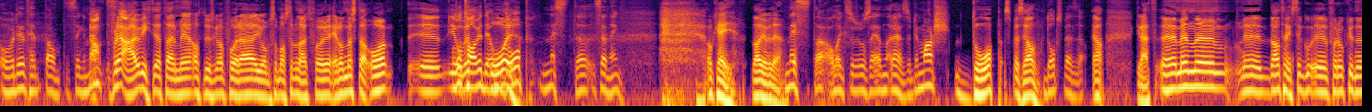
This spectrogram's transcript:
over til et helt annet segment. Ja, for det er jo viktig dette her med at du skal få deg jobb som astronaut for Elon Musk. da Og uh, og så tar vi det om dåp neste sending. Ok, da gjør vi det. Neste Alex Rosén reiser til Mars. Dåp spesial. Dåp spesial. Ja, greit. Eh, Men eh, da trengs det eh, For å kunne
